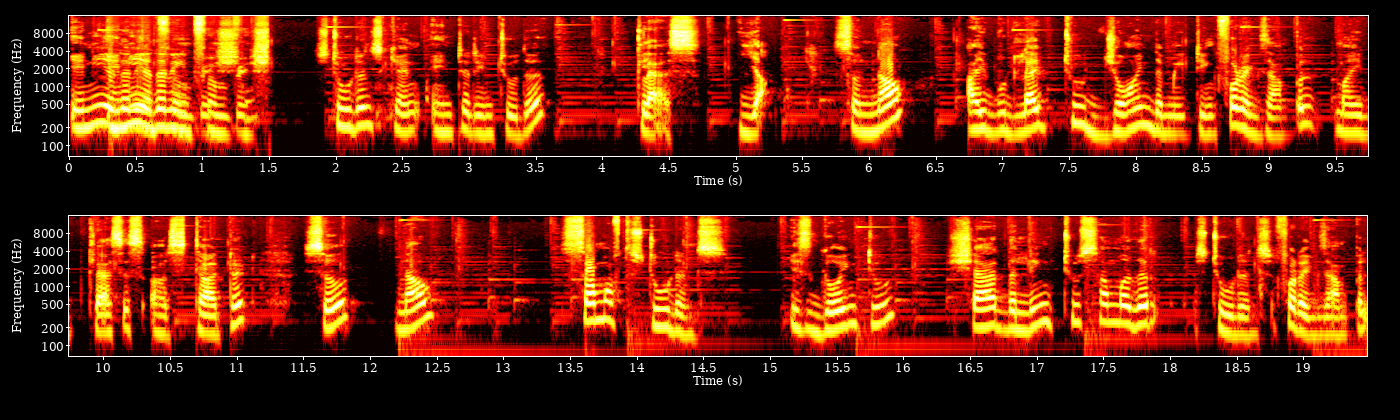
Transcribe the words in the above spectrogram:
any, any other, other information, information. students can enter into the class. Yeah. So now I would like to join the meeting. For example my classes are started. So now some of the students is going to share the link to some other students. For example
